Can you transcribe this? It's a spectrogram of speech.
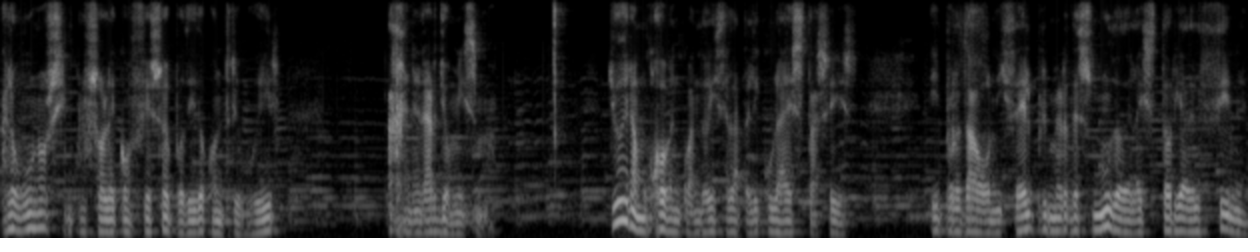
A algunos incluso le confieso he podido contribuir a generar yo misma. Yo era muy joven cuando hice la película Éxtasis y protagonicé el primer desnudo de la historia del cine.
